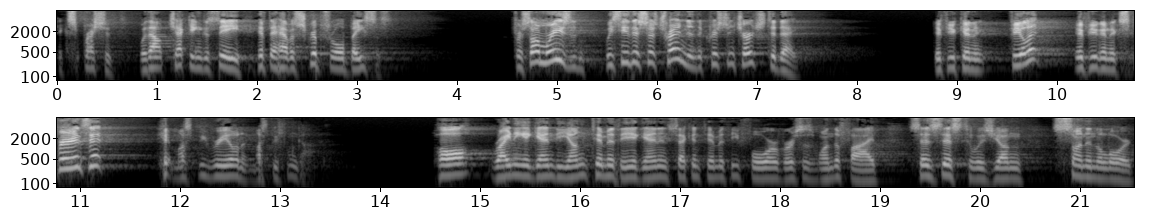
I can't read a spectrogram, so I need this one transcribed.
expressions without checking to see if they have a scriptural basis. For some reason, we see this as a trend in the Christian church today. If you can feel it, if you can experience it, it must be real and it must be from God. Paul, writing again to young Timothy, again in 2 Timothy 4, verses 1 to 5, says this to his young son in the Lord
